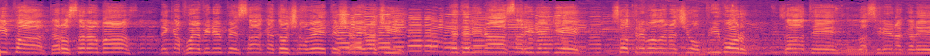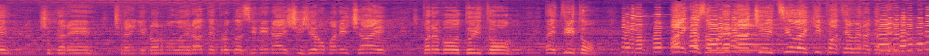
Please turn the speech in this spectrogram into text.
са екипа, Таросарама, нека појавинем Бесака, Дочавете, чавете шајначи, Детелина Сариненге, со требала, на чиво прибор, за да те гласинена кале, шукаре, чајнге нормално и ерате, прогласини најши жиромани чај, прво, дуито, тај трито. Ајка за мленачи, цела екипа, тја вена каде.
